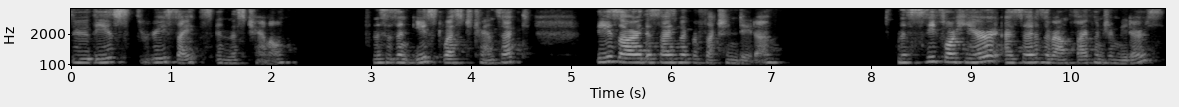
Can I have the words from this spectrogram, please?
through these three sites in this channel. This is an east-west transect. These are the seismic reflection data. The seafloor here, I said, is around 500 meters.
